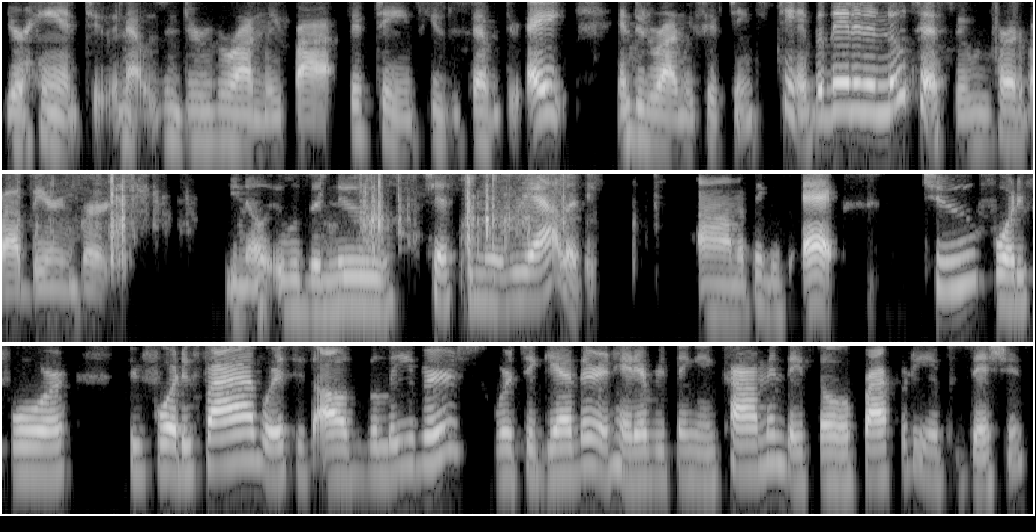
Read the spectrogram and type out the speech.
your hand to. And that was in Deuteronomy 5, 15, excuse me, 7 through 8, and Deuteronomy 15 to 10. But then in the New Testament, we've heard about bearing burdens. You know, it was a New Testament reality. Um, I think it was Acts 2, 44 through 45, where it says all the believers were together and had everything in common. They sold property and possessions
